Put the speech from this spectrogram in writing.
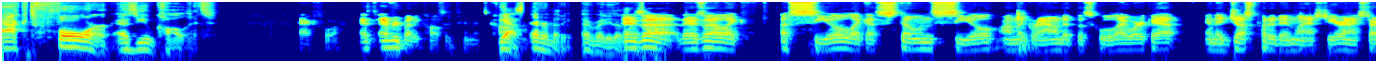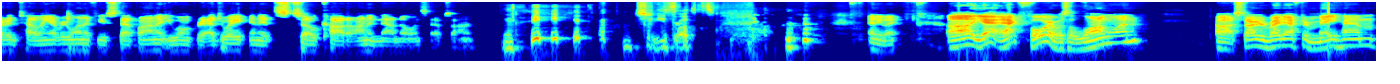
Act Four, as you call it. Act Four. It's, everybody calls it Tim. It's yes, everybody. Everybody does. There's a there's a like a seal, like a stone seal, on the ground at the school I work at, and they just put it in last year. And I started telling everyone if you step on it, you won't graduate, and it's so caught on, and now no one steps on it. Jesus. anyway, uh, yeah, Act Four was a long one. Uh, started right after Mayhem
